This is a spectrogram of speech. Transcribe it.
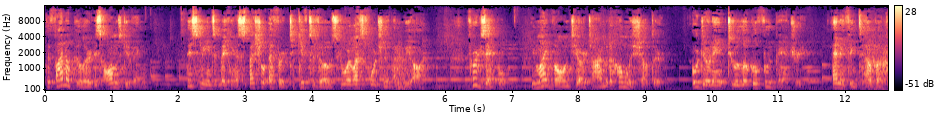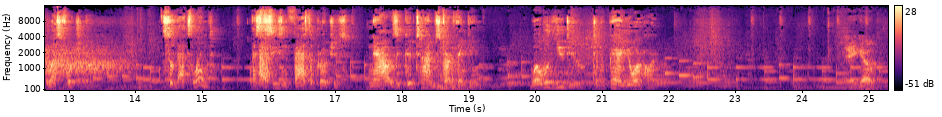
The final pillar is almsgiving. This means making a special effort to give to those who are less fortunate than we are. For example, we might volunteer our time at a homeless shelter or donate to a local food pantry. Anything to help out the less fortunate. So that's Lent. As the season fast approaches, now is a good time to start thinking what will you do to prepare your heart? There you go.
